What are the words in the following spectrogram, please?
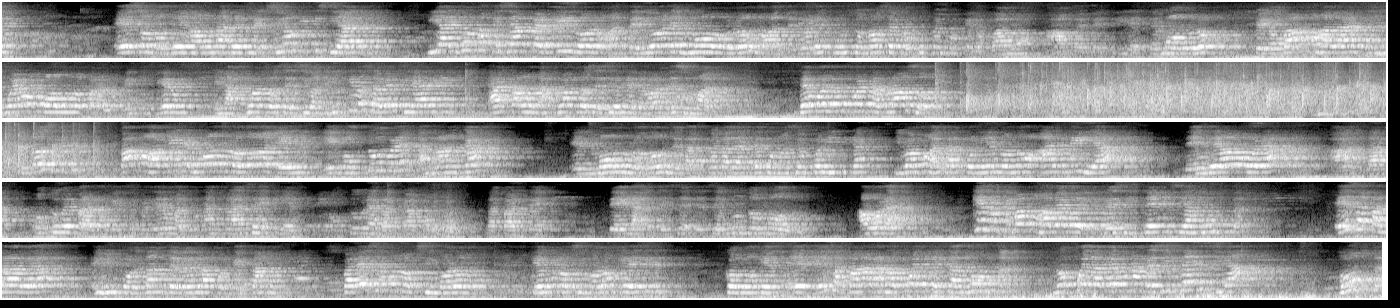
eso nos deja una reflexión inicial y algunos que se han perdido los anteriores módulos, los anteriores cursos, no se preocupen porque los vamos a repetir este módulo, pero vamos a dar un nuevo módulo para los que estuvieron en las cuatro sesiones. Yo quiero saber si alguien ha estado en las cuatro sesiones, levante su mano. Démosle un fuerte aplauso. Entonces, vamos a abrir el módulo 2 en, octubre, arranca el módulo política y vamos a estar poniéndonos al día desde ahora hasta octubre para los que se perdieron algunas clases y en, octubre arrancamos la parte de del segundo módulo. Ahora, ¿qué es lo que vamos a ver hoy? Resistencia justa. Esa palabra es importante verla porque estamos, parece un oximorón, que un oximorón quiere decir como que e, esas palabras no pueden estar juntas no puede haber una resistencia justa.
